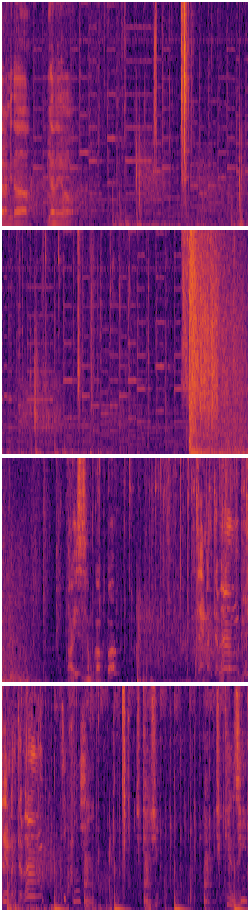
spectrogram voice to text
미안합니다 미안해요 나이스 삼가빠? 치킨시. 치킨시? 치킨시?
